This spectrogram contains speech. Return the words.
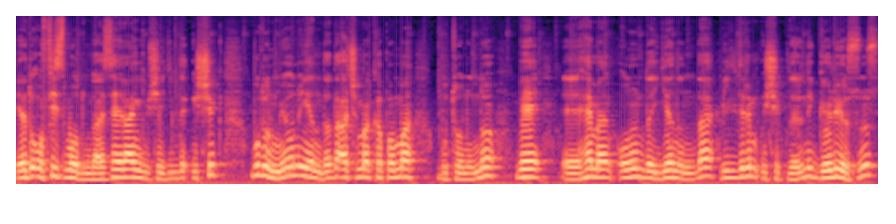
ya da ofis modundaysa herhangi bir şekilde ışık bulunmuyor. Onun yanında da açma kapama butonunu ve e, hemen onun da yanında bildirim ışıklarını görüyorsunuz.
